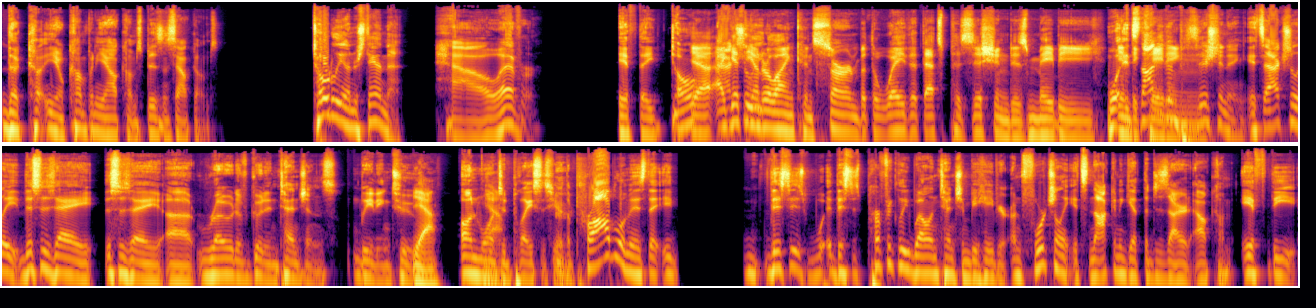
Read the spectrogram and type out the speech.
the you know company outcomes, business outcomes. Totally understand that. However, if they don't, yeah, I get the underlying concern, but the way that that's positioned is maybe Well, it's not even positioning. It's actually this is a this is a uh, road of good intentions leading to yeah, unwanted places here. The problem is that it this is this is perfectly well intentioned behavior. Unfortunately, it's not going to get the desired outcome. If the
